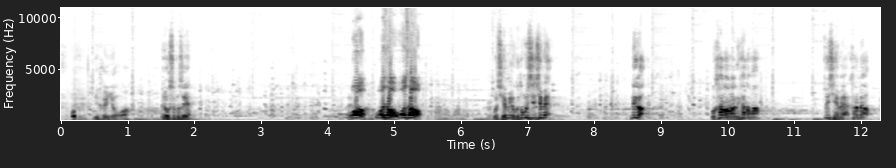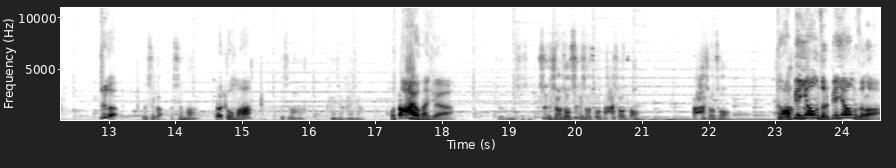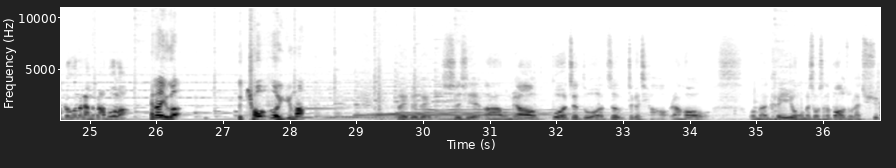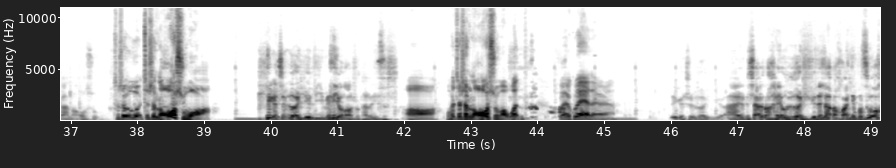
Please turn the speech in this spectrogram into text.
你很勇啊，哎呦，什么声音？哎我我操我操！完了完了，我前面有个东西，前面那个我看到了，你看到吗？最前面看到没有？这个那是个什么？小丑吗？不知道，看一下看一下，好大呀，我感觉。这个东西是什么？是个小丑，是个小丑，大小丑，大小丑。它好像变样子了，变样子了。刚刚那两个大多了。前面有个有条鳄鱼吗？对对对，是些呃，我们要过这多这这个桥，然后我们可以用我们手上的爆竹来驱赶老鼠。这是鳄，这是老鼠啊！这个是鳄鱼，里面有老鼠，他的意思是。哦，我说这是老鼠吗？我 怪怪的。这个是鳄鱼，哎，这下水道还有鳄鱼，这下水道环境不错。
